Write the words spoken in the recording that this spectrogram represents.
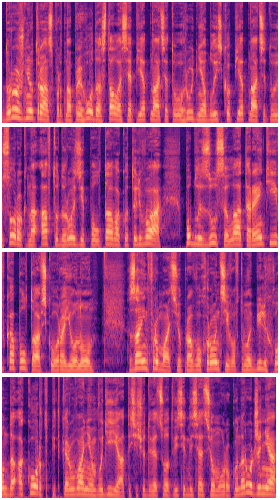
Дорожньо-транспортна пригода сталася 15 грудня близько 15.40 на автодорозі Полтава-Котельва поблизу села Терентіївка Полтавського району. За інформацією правоохоронців, автомобіль Honda Accord під керуванням водія 1987 року народження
